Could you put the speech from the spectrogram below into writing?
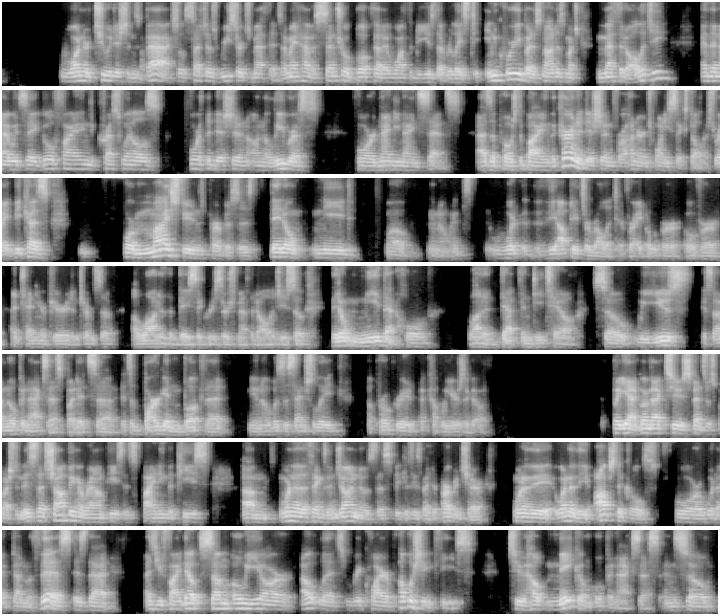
one or two editions back, so such as research methods. I might have a central book that I want them to use that relates to inquiry, but it's not as much methodology. And then I would say, go find Creswell's fourth edition on Alibris for 99 cents, as opposed to buying the current edition for $126, right? Because for my students' purposes, they don't need, well, you know, it's what the updates are relative, right? Over, over a 10 year period in terms of a lot of the basic research methodology. So they don't need that whole lot of depth and detail. So we use, it's not an open access, but it's a, it's a bargain book that, you know, was essentially appropriate a couple years ago. But yeah, going back to Spencer's question, it's that shopping around piece, it's finding the piece. Um, one of the things, and John knows this because he's my department chair, one of the one of the obstacles for what I've done with this is that as you find out, some OER outlets require publishing fees to help make them open access. And so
